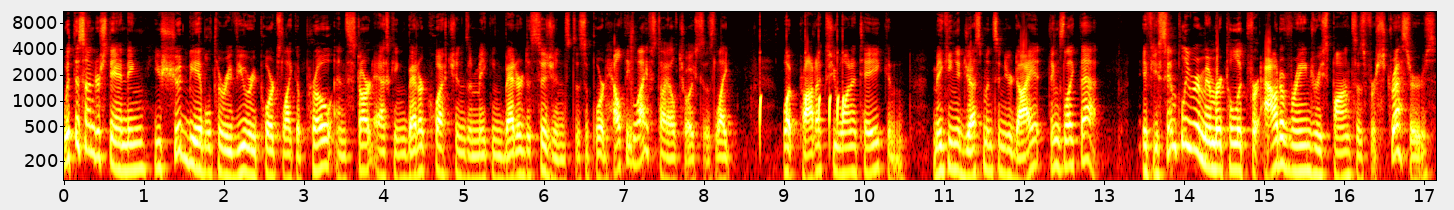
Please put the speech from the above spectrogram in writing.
With this understanding, you should be able to review reports like a pro and start asking better questions and making better decisions to support healthy lifestyle choices like what products you want to take and making adjustments in your diet, things like that. If you simply remember to look for out-of-range responses for stressors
